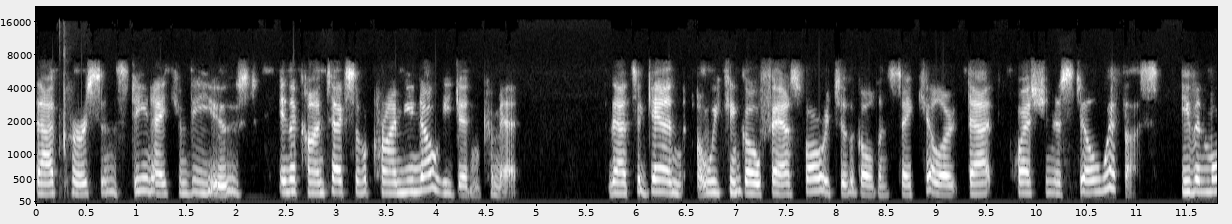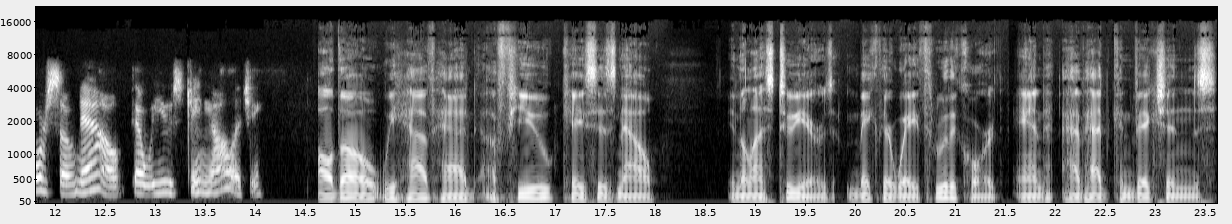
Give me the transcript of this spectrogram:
that person's DNA can be used in the context of a crime you know he didn't commit. That's again, we can go fast forward to the Golden State Killer. That question is still with us, even more so now that we use genealogy although we have had a few cases now in the last two years make their way through the court and have had convictions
